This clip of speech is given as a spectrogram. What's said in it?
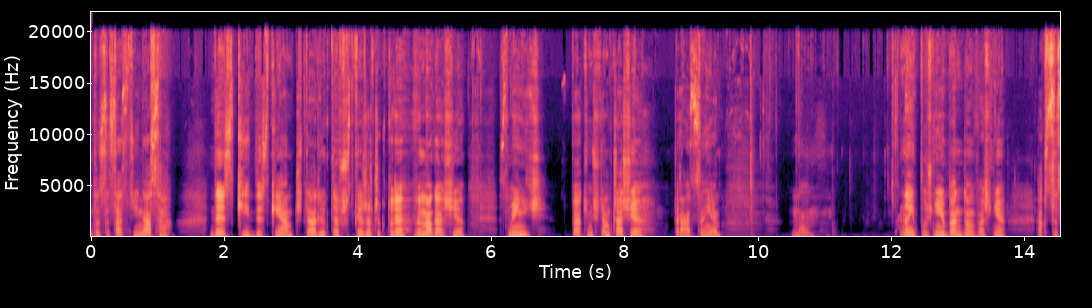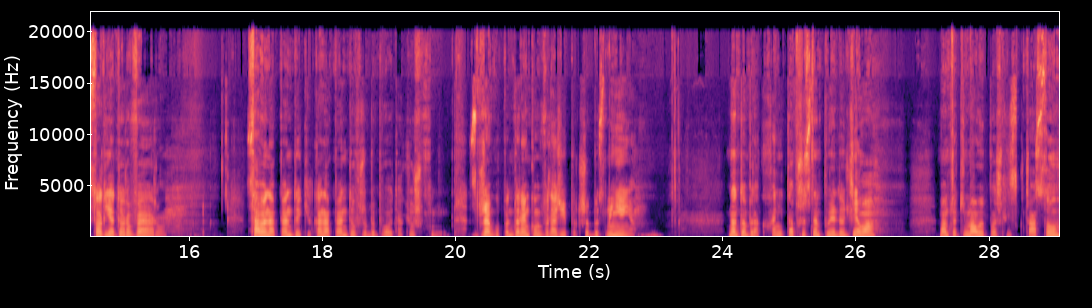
do stacji NASA. Dyski, dyski AM4, te wszystkie rzeczy, które wymaga się zmienić po jakimś tam czasie pracy, nie? No. No i później będą właśnie akcesoria do roweru. Całe napędy, kilka napędów, żeby było tak już z brzegu pod ręką w razie potrzeby zmienienia. No dobra, kochani, to przystępuję do dzieła. Mam taki mały poślizg czasu,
